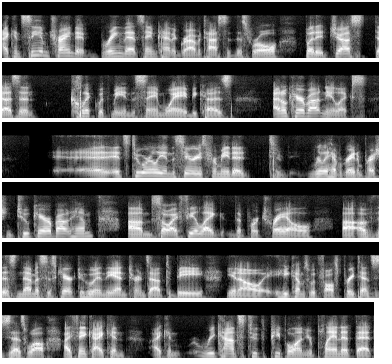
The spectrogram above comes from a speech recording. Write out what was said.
I can see him trying to bring that same kind of gravitas to this role, but it just doesn't click with me in the same way because I don't care about Neelix. Eh, it's too early in the series for me to to really have a great impression to care about him. Um, so I feel like the portrayal uh, of this nemesis character, who in the end turns out to be, you know, he comes with false pretenses. He says, "Well, I think I can I can reconstitute the people on your planet that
